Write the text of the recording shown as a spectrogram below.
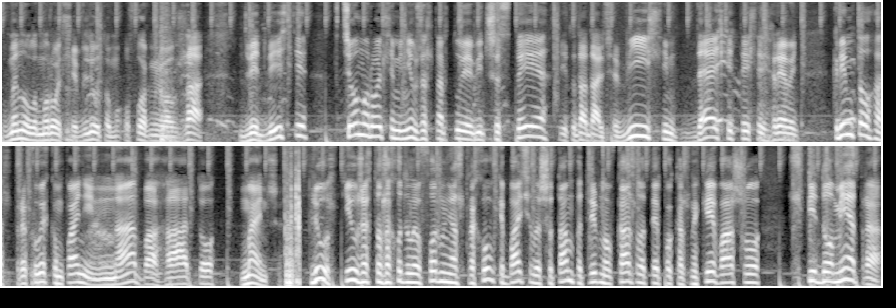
в минулому році в лютому оформлював за 2200. Цьому році мені вже стартує від 6 і туди далі 8, 10 тисяч гривень. Крім того, страхових компаній набагато менше. Плюс ті, вже хто заходили в оформлення страховки, бачили, що там потрібно вказувати показники вашого спідометра.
